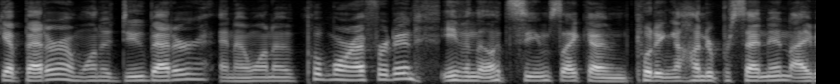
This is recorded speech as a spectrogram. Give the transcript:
get better. I want to do better and I want to put more effort in. Even though it seems like I'm putting 100% in, I,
